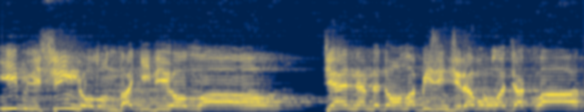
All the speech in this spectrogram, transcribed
iblisin yolunda gidiyorlar. Cehennemde de onunla bir zincire vurulacaklar.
